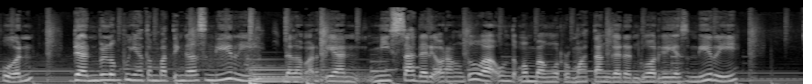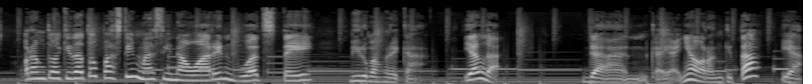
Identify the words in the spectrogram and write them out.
pun dan belum punya tempat tinggal sendiri, dalam artian misah dari orang tua untuk membangun rumah tangga dan keluarganya sendiri, orang tua kita tuh pasti masih nawarin buat stay di rumah mereka. Ya enggak? Dan kayaknya orang kita ya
